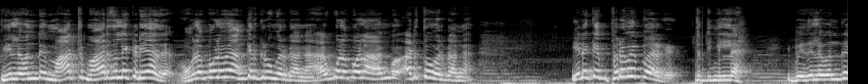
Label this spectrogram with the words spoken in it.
இதில் வந்து மாற்று மாறுதலே கிடையாது. உங்களை போலவே அங்கே இருக்கிறவங்க இருக்காங்க. அவங்கள போல அங்கே அடுத்தவங்க இருக்காங்க. எனக்கு பிரமிப்பாக இருக்குது திட்டிங்கல்ல இப்போ இதில் வந்து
